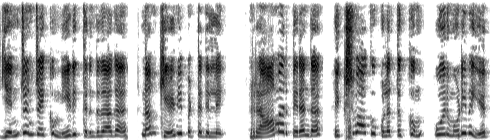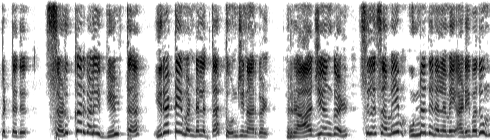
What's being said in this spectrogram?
என்றென்றைக்கும் நீடித்திருந்ததாக நாம் கேள்விப்பட்டதில்லை. ராமர் பிறந்த இக்ஷ்வாக்கு குலத்துக்கும் ஒரு முடிவு ஏற்பட்டது. சளுக்கர்களை வீழ்த்த இரட்டை மண்டலத்தார் தோன்றினார்கள். ராஜ்யங்கள் சில சமயம் உன்னத நிலைமை அடைவதும்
